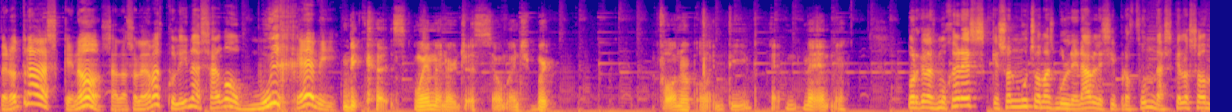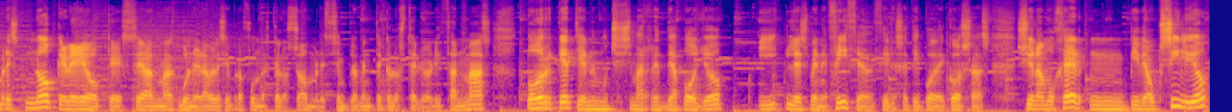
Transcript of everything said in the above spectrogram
pero otras que no, o sea, la soledad masculina es algo muy heavy. Because women are just so much more vulnerable and deep than men. Porque las mujeres, que son mucho más vulnerables y profundas que los hombres, no creo que sean más vulnerables y profundas que los hombres, simplemente que lo exteriorizan más porque tienen muchísima red de apoyo y les beneficia decir ese tipo de cosas. Si una mujer mm, pide auxilio,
